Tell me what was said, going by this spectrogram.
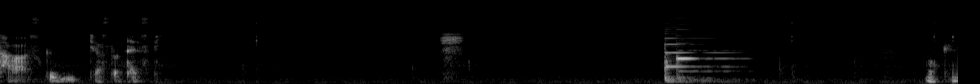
task we just testing okay.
